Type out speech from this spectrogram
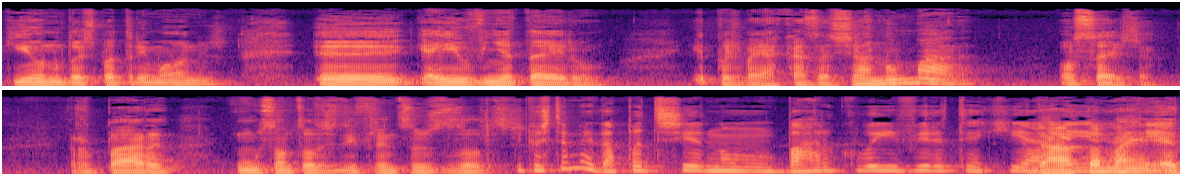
que une dois patrimónios, uh, aí o vinheteiro. E depois vai à casa já no mar. Ou seja, repare como são todos diferentes uns dos outros. E depois também dá para descer num barco e vir até aqui à Dá também, é,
